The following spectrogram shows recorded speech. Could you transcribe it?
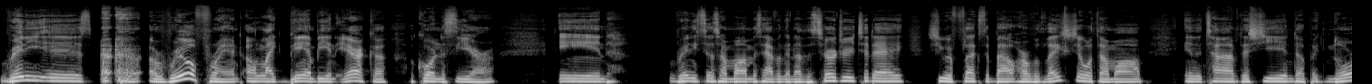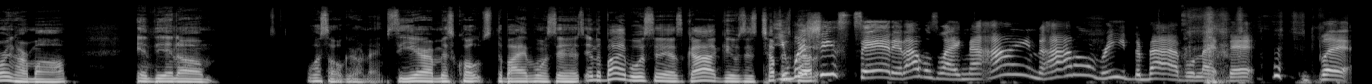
Renni is a real friend, unlike Bambi and Erica, according to Sierra. And Renni says her mom is having another surgery today. She reflects about her relationship with her mom and the times that she ended up ignoring her mom. And then um what's the old girl name? Sierra misquotes the Bible and says, in the Bible it says God gives his toughest when battle. she said it, I was like, "Now I ain't, I don't read the Bible like that." but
